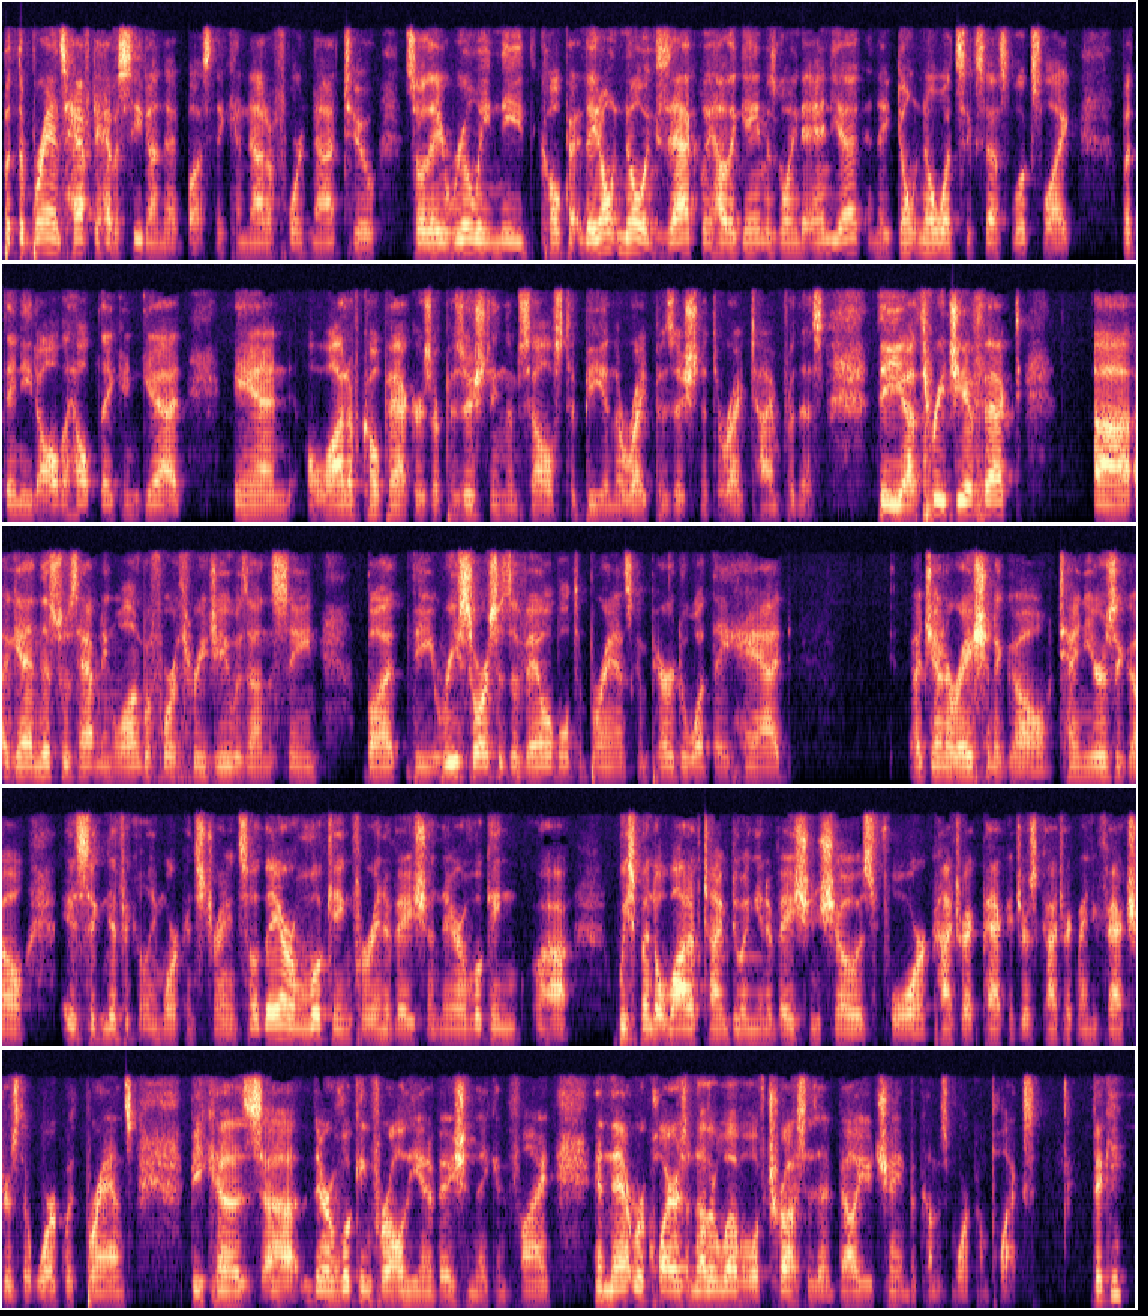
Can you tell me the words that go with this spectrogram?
but the brands have to have a seat on that bus. They cannot afford not to. So they really need co-pack. They don't know exactly how the game is going to end yet, and they don't know what success looks like, but they need all the help they can get. And a lot of co-packers are positioning themselves to be in the right position at the right time for this. The uh, 3G effect, uh, again, this was happening long before 3G was on the scene, but the resources available to brands compared to what they had a generation ago, 10 years ago, is significantly more constrained. So they are looking for innovation. They are looking, uh, we spend a lot of time doing innovation shows for contract packagers, contract manufacturers that work with brands because uh, they're looking for all the innovation they can find. And that requires another level of trust as that value chain becomes more complex. Vicki?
